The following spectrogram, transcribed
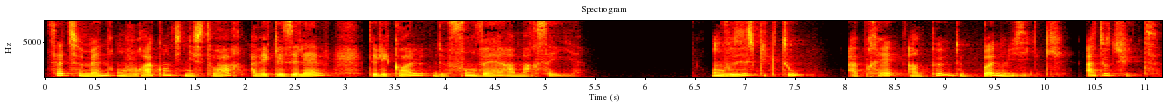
Cette semaine, on vous raconte une histoire avec les élèves de l'école de Fontvert à Marseille. On vous explique tout après un peu de bonne musique. À tout de suite.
